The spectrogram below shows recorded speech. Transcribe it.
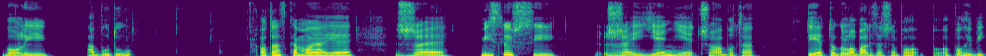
boli a budú. Otázka moja je, že myslíš si, že je niečo, alebo teda tieto globalizačné po, po, pohyby,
